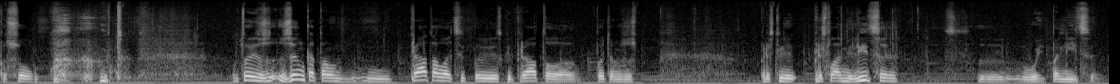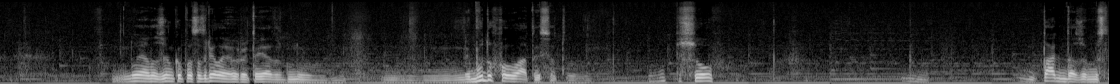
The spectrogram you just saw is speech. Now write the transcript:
пішов. То есть, жінка там прятала ці повістки, прятала, потім вже прийшла міліція, е, ой, поліція. Ну, я на жінку посмотрел, я говорю, то я ну, не буду ховатися, то ну, пішов. Так навіть мис-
